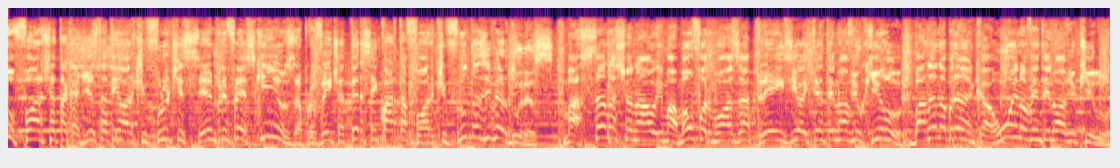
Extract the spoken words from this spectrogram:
O Forte Atacadista tem hortifruti sempre fresquinhos. Aproveite a terça e quarta forte, frutas e verduras. Maçã nacional e mamão formosa, três e oitenta e nove o quilo. Banana branca, um e noventa e nove o quilo.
